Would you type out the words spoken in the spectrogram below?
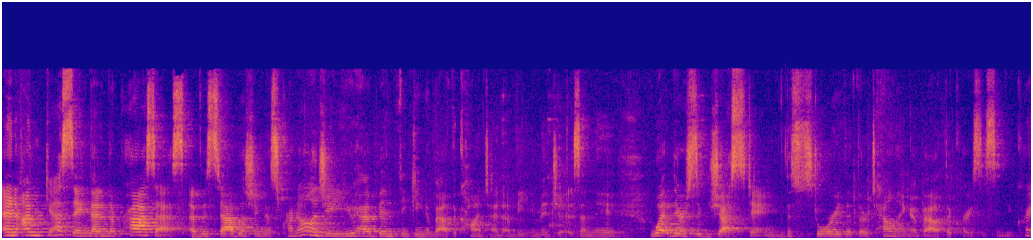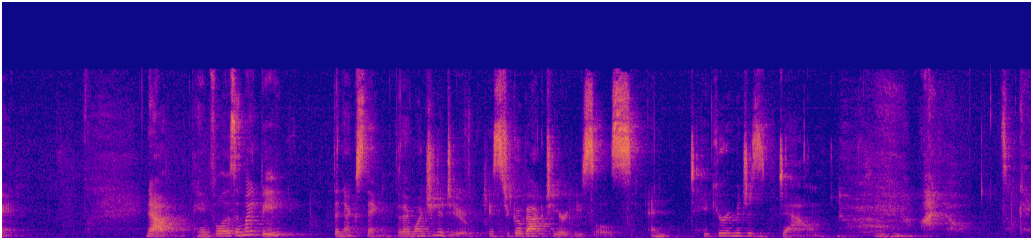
and I'm guessing that in the process of establishing this chronology, you have been thinking about the content of the images and the, what they're suggesting, the story that they're telling about the crisis in Ukraine. Now, painful as it might be, the next thing that I want you to do is to go back to your easels and take your images down. I know, it's okay.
